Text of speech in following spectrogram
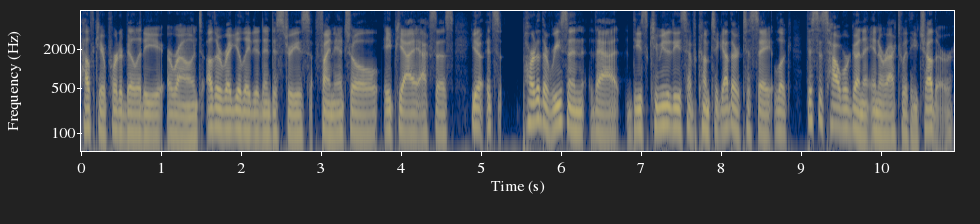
healthcare portability, around other regulated industries, financial API access, you know, it's part of the reason that these communities have come together to say, look, this is how we're going to interact with each other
